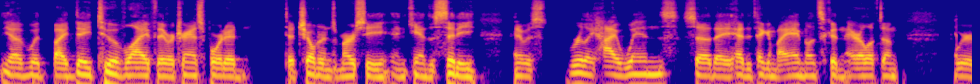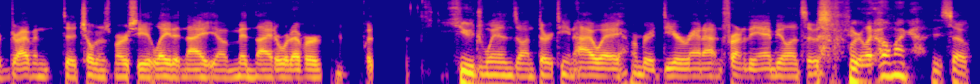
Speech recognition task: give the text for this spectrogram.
know, with by day two of life, they were transported to Children's Mercy in Kansas City, and it was really high winds, so they had to take them by ambulance, couldn't airlift them. We were driving to Children's Mercy late at night, you know, midnight or whatever, with huge winds on 13 highway. I remember a deer ran out in front of the ambulance. It was we were like, oh my god. So,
